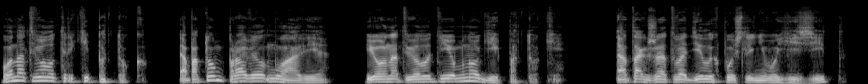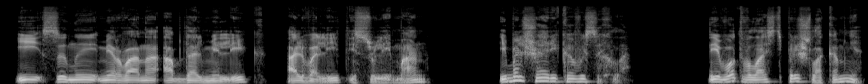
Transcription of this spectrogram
он отвел от реки поток. А потом правил Муавия, и он отвел от нее многие потоки. А также отводил их после него Езид, и сыны Мервана Абдаль-Мелик, Аль-Валид и Сулейман, и большая река высохла. И вот власть пришла ко мне,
